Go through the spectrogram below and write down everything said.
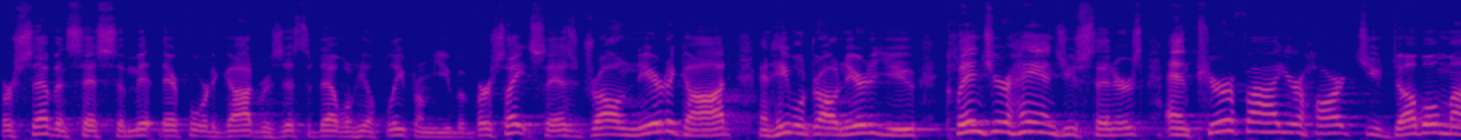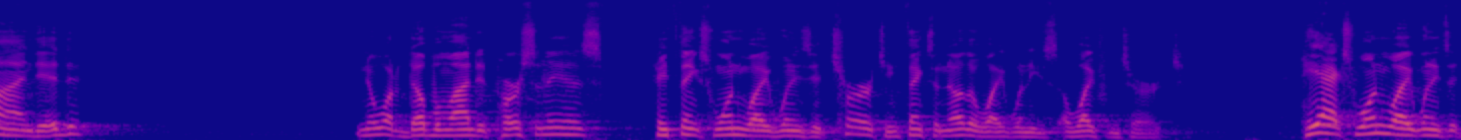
Verse 7 says, Submit therefore to God, resist the devil, and he'll flee from you. But verse 8 says, Draw near to God, and he will draw near to you. Cleanse your hands, you sinners, and purify your hearts, you double minded. You know what a double minded person is? He thinks one way when he's at church, and he thinks another way when he's away from church. He acts one way when he's at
